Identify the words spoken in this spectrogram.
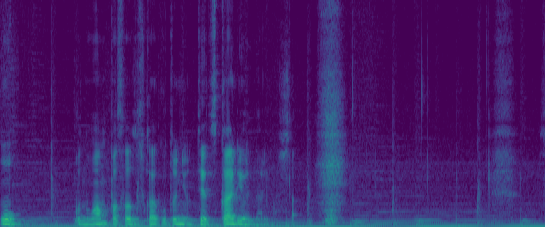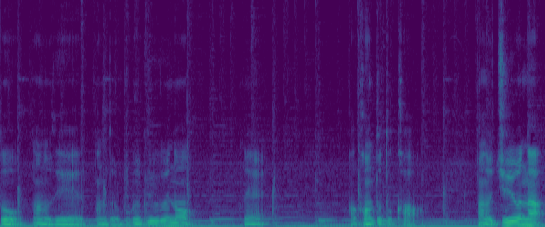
ドをこのワンパスワードを使うことによって使えるようになりました。そう、なので、なんだろう、僕、Google の、ね、アカウントとか、なの重要な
